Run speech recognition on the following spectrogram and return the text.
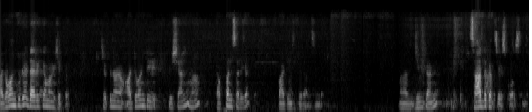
భగవంతుడే డైరెక్ట్గా మనకి చెప్పారు చెప్పిన అటువంటి విషయాన్ని మనం తప్పనిసరిగా పాటించి తీరాల్సిందే. మన జీవితాన్ని సార్థకత చేసుకోవాల్సిందే.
